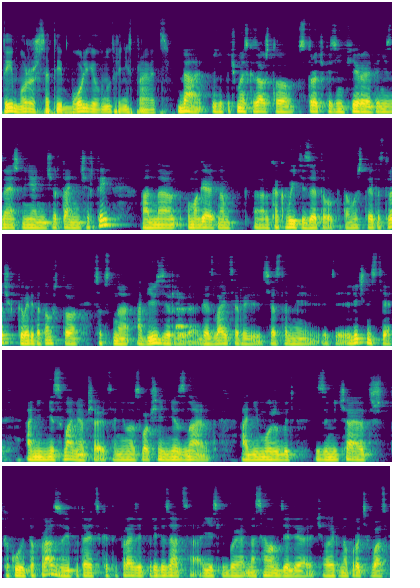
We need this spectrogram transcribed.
ты можешь с этой болью внутренне справиться. Да, и почему я сказал, что строчка Земфиры «Ты не знаешь меня ни черта, ни черты», она помогает нам Э, как выйти из этого, потому что эта строчка говорит о том, что, собственно, абьюзер, газлайтер и все остальные эти личности, они не с вами общаются, они нас вообще не знают. Они, может быть, замечают какую-то фразу и пытаются к этой фразе привязаться. А если бы на самом деле человек напротив вас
